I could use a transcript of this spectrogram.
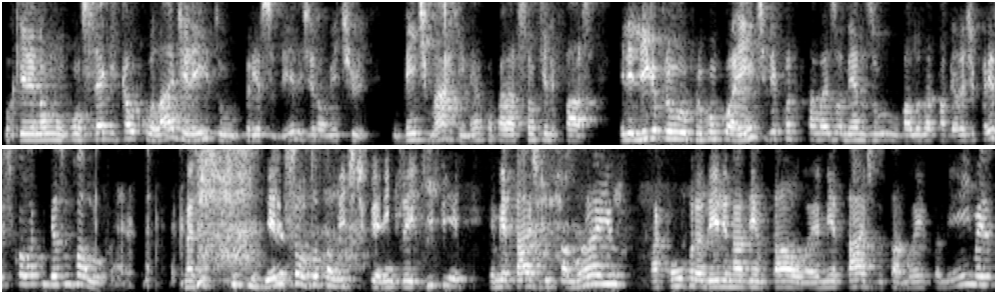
porque ele não consegue calcular direito o preço dele, geralmente o benchmarking, né, a comparação que ele faz, ele liga para o concorrente, vê quanto está mais ou menos o, o, valor da tabela de preço e coloca o mesmo valor. Né? Mas os custos dele são totalmente diferentes. A equipe é metade do tamanho, a compra dele na dental é metade do tamanho também, mas,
